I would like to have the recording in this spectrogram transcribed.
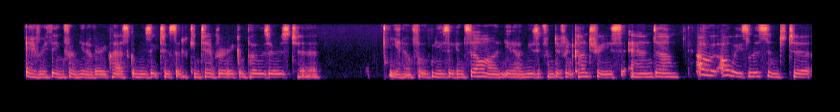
everything from you know very classical music to sort of contemporary composers to you know, folk music and so on, you know, music from different countries. And um, I always listened to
